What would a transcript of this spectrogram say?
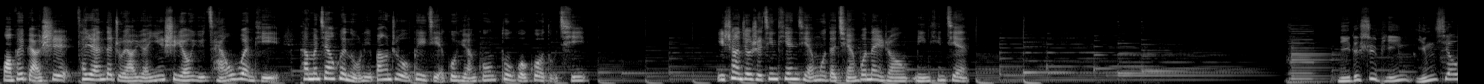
网飞表示，裁员的主要原因是由于财务问题，他们将会努力帮助被解雇员工度过过渡期。以上就是今天节目的全部内容，明天见。你的视频营销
